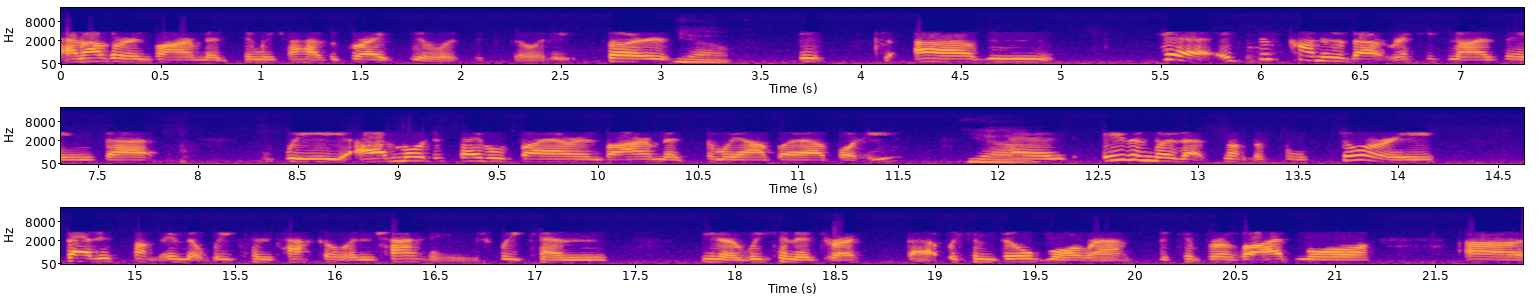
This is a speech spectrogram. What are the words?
and other environments in which I have a great deal of disability. So Yeah. it's um, yeah, it's just kind of about recognizing that we are more disabled by our environments than we are by our bodies. Yeah. And even though that's not the full story, that is something that we can tackle and change. We can, you know, we can address that. We can build more ramps. We can provide more, uh,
